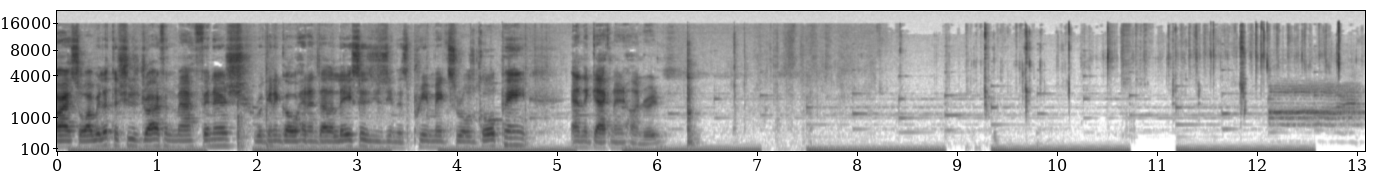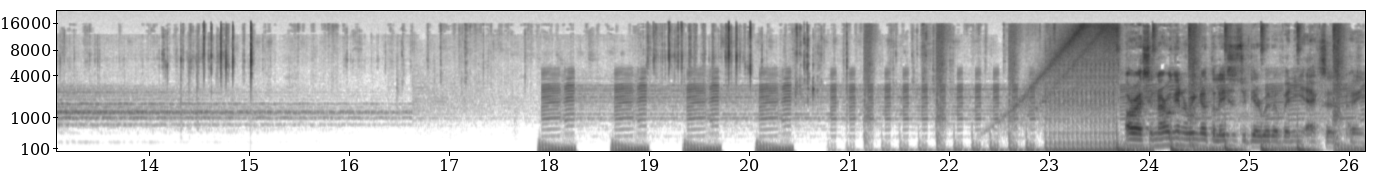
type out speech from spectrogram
Alright, so while we let the shoes dry from the matte finish, we're to go ahead and dye the laces using this pre-mixed rose gold paint and the GAC 900. Alright, so now we're going to wring out the laces to get rid of any excess paint.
